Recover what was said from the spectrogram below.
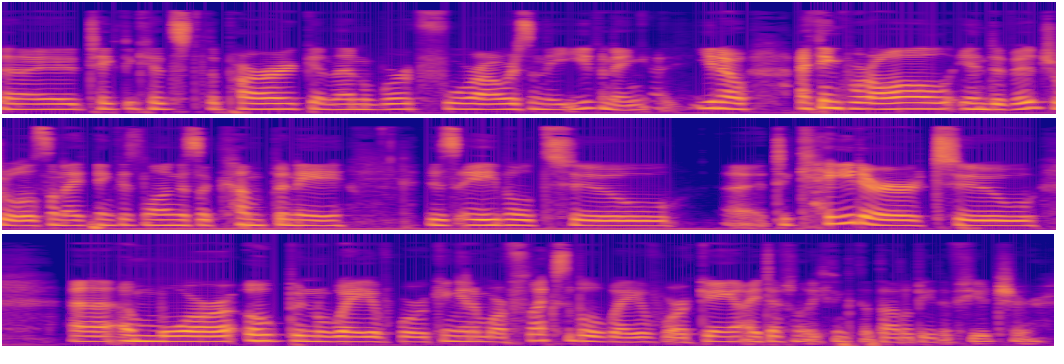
uh, take the kids to the park and then work four hours in the evening. You know i think we're all individuals. And i think as long as a company is able to uh, to cater to uh, a more open way of working and a more flexible way of working i definitely think that that'll be the future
